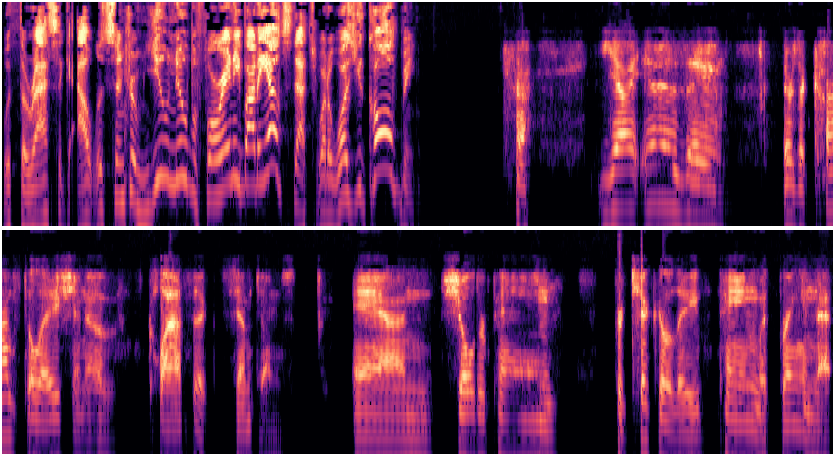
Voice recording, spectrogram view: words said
with thoracic outlet syndrome? You knew before anybody else that's what it was. You called me. Yeah, it is a there's a constellation of classic symptoms and shoulder pain, particularly pain with bringing that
